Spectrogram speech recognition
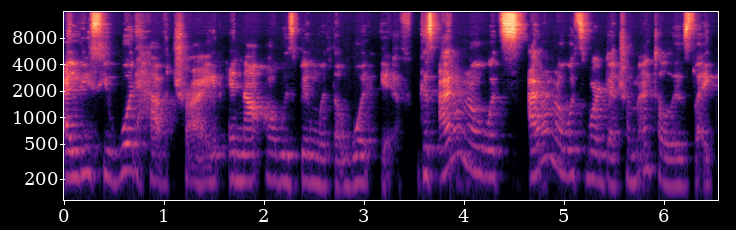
at least you would have tried and not always been with a what if. Because I don't know what's I don't know what's more detrimental is like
